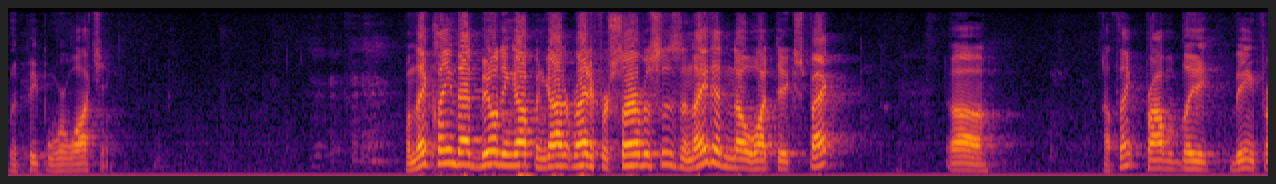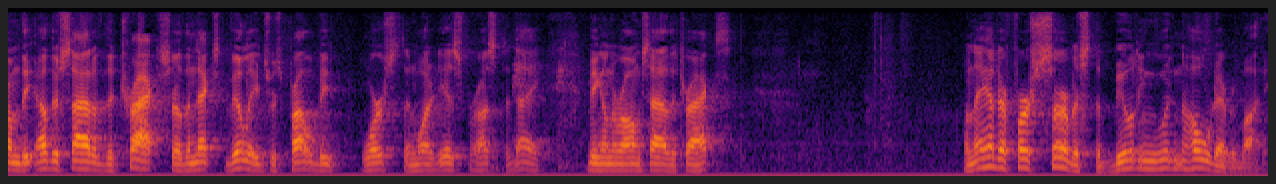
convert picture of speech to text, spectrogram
but people were watching. When they cleaned that building up and got it ready for services, and they didn't know what to expect, uh, I think probably being from the other side of the tracks or the next village was probably worse than what it is for us today, being on the wrong side of the tracks. When they had their first service, the building wouldn't hold everybody.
